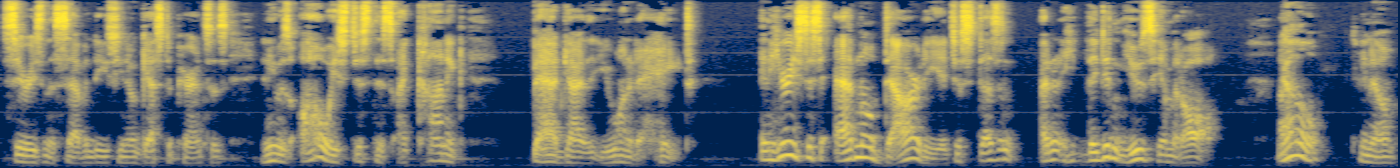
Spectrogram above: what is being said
series in the 70s, you know, guest appearances. And he was always just this iconic bad guy that you wanted to hate. And here he's just Admiral Dougherty. It just doesn't, I don't, he, they didn't use him at all. no, You know,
